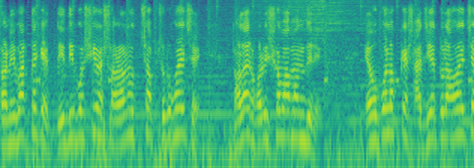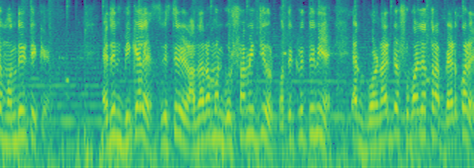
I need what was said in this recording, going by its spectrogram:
শনিবার থেকে দ্বিদিবসীয় স্মরণ উৎসব শুরু হয়েছে ধলাইয়ের হরিসভা মন্দিরে। এ উপলক্ষে সাজিয়ে তোলা হয়েছে মন্দিরটিকে। এদিন বিকেলে শ্রী শ্রী রাধারমন গোস্বামী জিউর প্রতিকৃতি নিয়ে এক বর্ণাঢ্য শোভাযাত্রা বের করে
